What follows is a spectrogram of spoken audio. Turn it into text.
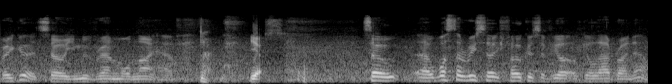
Very good. So you moved around more than I have. yes. So, uh, what's the research focus of your, of your lab right now?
